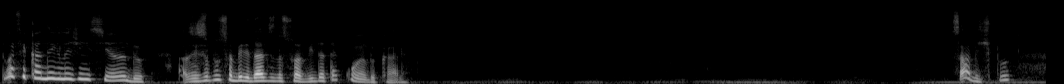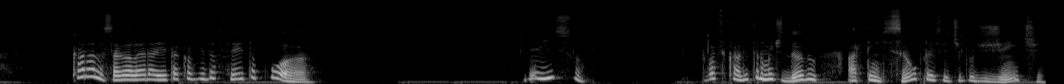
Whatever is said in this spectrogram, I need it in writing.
Tu vai ficar negligenciando as responsabilidades da sua vida até quando, cara? Sabe, tipo, Caralho, essa galera aí tá com a vida feita, porra. E é isso. Tu vai ficar literalmente dando atenção para esse tipo de gente,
